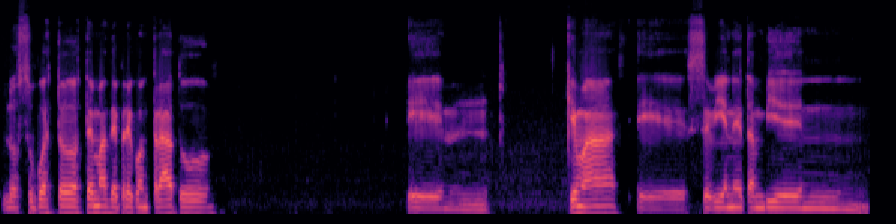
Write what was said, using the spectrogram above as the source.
los supuestos temas de precontrato. Em, ¿Qué más? Eh, se viene también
